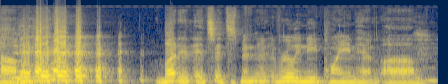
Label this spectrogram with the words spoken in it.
Um, but it, it's it's been really neat playing him. Um,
